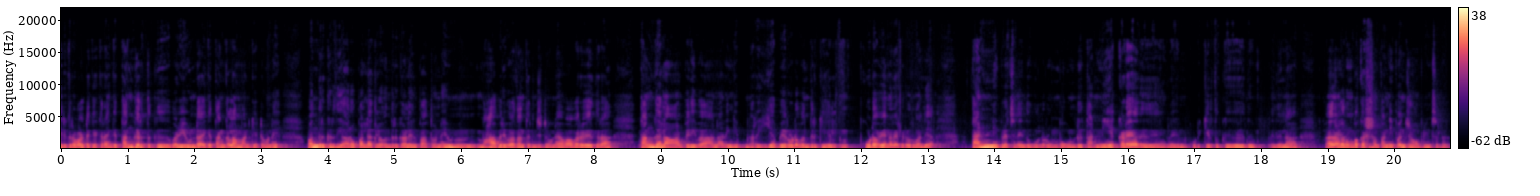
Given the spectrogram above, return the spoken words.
இருக்கிறவாள்கிட்ட கேட்குறா இங்கே தங்கிறதுக்கு வழி உண்டா? இங்கே தங்கலாமான்னு கேட்டவுடனே வந்திருக்கிறது யாரோ பல்லாக்கில் வந்திருக்காளேன்னு பார்த்தோன்னே ம், மகாபெரிவா தான் தெரிஞ்சிட்டோடனே அவள் வரவேற்கிறா. தங்கலாம் பெரியவா ஆனால் நீங்கள் நிறைய பேரோட வந்திருக்கீள் கூடவே நிறைய பேர் வருவா இல்லையா? தண்ணி பிரச்சனை இந்த ஊரில் ரொம்ப உண்டு. தண்ணியே கிடையாது. எங்களை குடிக்கிறதுக்கு இது இதெல்லாம். அதனால் ரொம்ப கஷ்டம். தண்ணி பஞ்சம் அப்படின்னு சொல்லுது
